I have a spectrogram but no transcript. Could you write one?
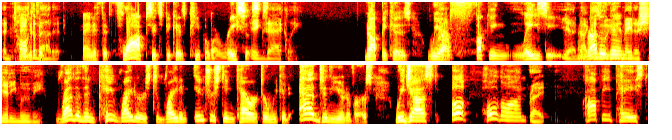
and talk it- about it. And if it flops, it's because people are racist, Exactly. not because we are fucking lazy. Yeah, not rather we than made a shitty movie. rather than pay writers to write an interesting character we could add to the universe, we just oh hold on, Right. copy paste.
